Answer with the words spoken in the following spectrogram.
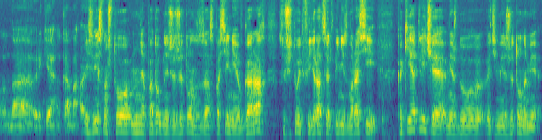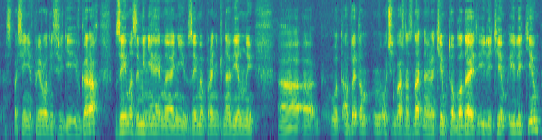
на реке Кама. Известно, что подобный же жетон за спасение в горах существует в Федерации альпинизма России. Какие отличия между этими жетонами спасения в природной среде и в горах? Взаимозаменяемые они, взаимопроникновенные? А, а, вот об этом очень важно знать, наверное, тем, кто обладает или тем, или тем,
